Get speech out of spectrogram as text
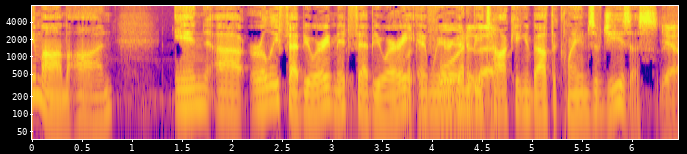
imam on in uh, early February, mid February, and we are going to to be that. talking about the claims of Jesus. Yeah.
